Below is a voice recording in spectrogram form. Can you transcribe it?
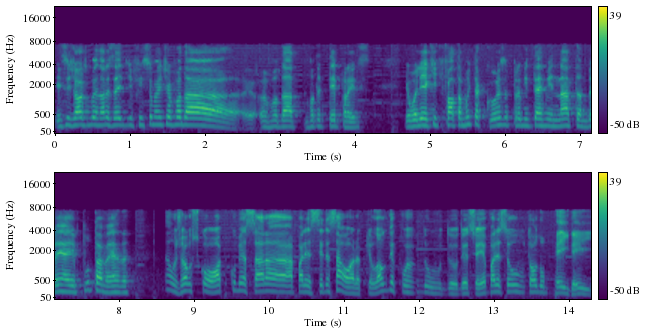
esses jogos menores aí dificilmente eu vou dar. Eu vou dar. Vou ter tempo pra eles. Eu olhei aqui que falta muita coisa pra me terminar também, aí puta merda. Não, os jogos co-op começaram a aparecer nessa hora, porque logo depois do, do- desse aí apareceu o tal do Payday,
